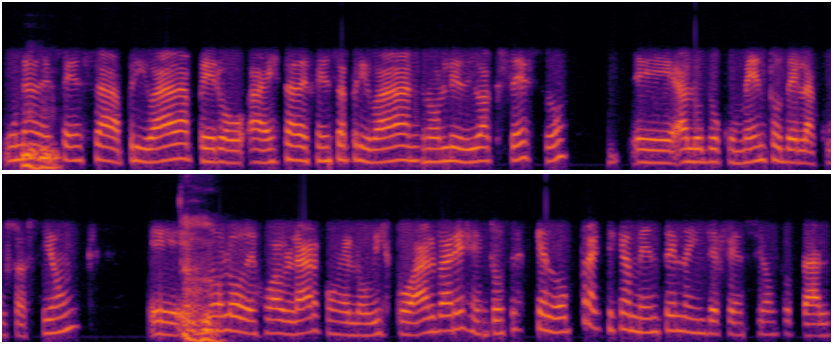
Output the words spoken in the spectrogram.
una defensa privada, pero a esta defensa privada no le dio acceso eh, a los documentos de la acusación, eh, no lo dejó hablar con el obispo Álvarez, entonces quedó prácticamente en la indefensión total.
